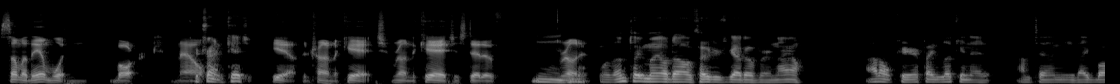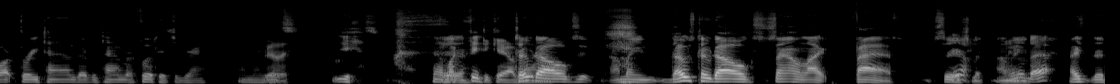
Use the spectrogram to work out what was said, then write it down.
some of them wouldn't bark. Now, They're trying to catch it. yeah, they're trying to catch, run to catch instead of Mm-hmm. running. Well, them two male dogs Hooters got over there now. I don't care if they looking at it. I'm telling you, they bark three times every time their foot hits the ground. I mean, Really? it's, yes, Sound Yeah. like a fifty cal. Two dogs. I mean, those two dogs sound like five. Seriously, I mean, no doubt. they,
